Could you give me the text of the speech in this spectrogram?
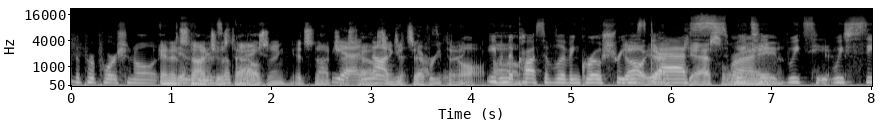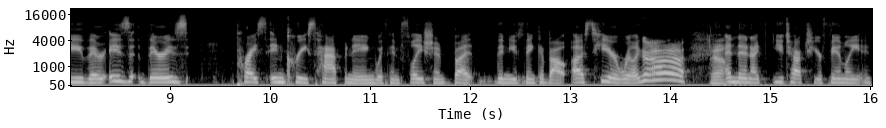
the proportional. And it's not just okay. housing. It's not just Yeah, not housing. just it's everything. all. Even the Um, cost of living, groceries, oh, yeah, gas, gasoline. We, see, Right. we see we see there is there is price increase happening with inflation, but then you think about us here, we're like ah, Yeah. and then I, you talk to your family in,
